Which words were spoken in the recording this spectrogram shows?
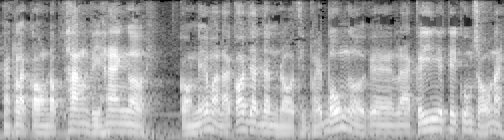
Hoặc là còn độc thân thì hai người còn nếu mà đã có gia đình rồi thì phải bốn người ra ký cái cuốn sổ này.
